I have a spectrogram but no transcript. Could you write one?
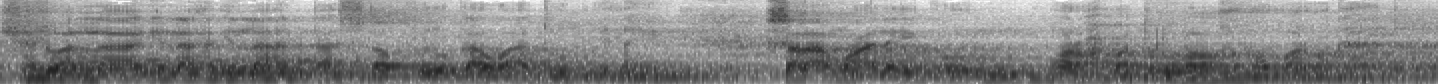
asyhadu an la ilaha illa anta astaghfiruka wa atubu ilaik. Assalamualaikum warahmatullahi wabarakatuh.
